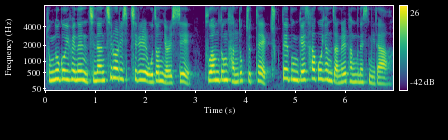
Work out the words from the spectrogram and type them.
종로구의회는 지난 7월 27일 오전 10시 부암동 단독주택 축대 붕괴 사고 현장을 방문했습니다.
